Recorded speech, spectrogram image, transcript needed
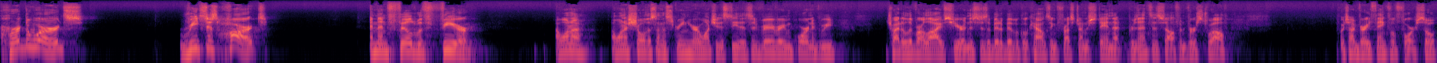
heard the words, reached his heart, and then filled with fear. I want to I want to show this on the screen here. I want you to see this is very very important if we try to live our lives here and this is a bit of biblical counseling for us to understand that presents itself in verse 12 which I'm very thankful for. So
